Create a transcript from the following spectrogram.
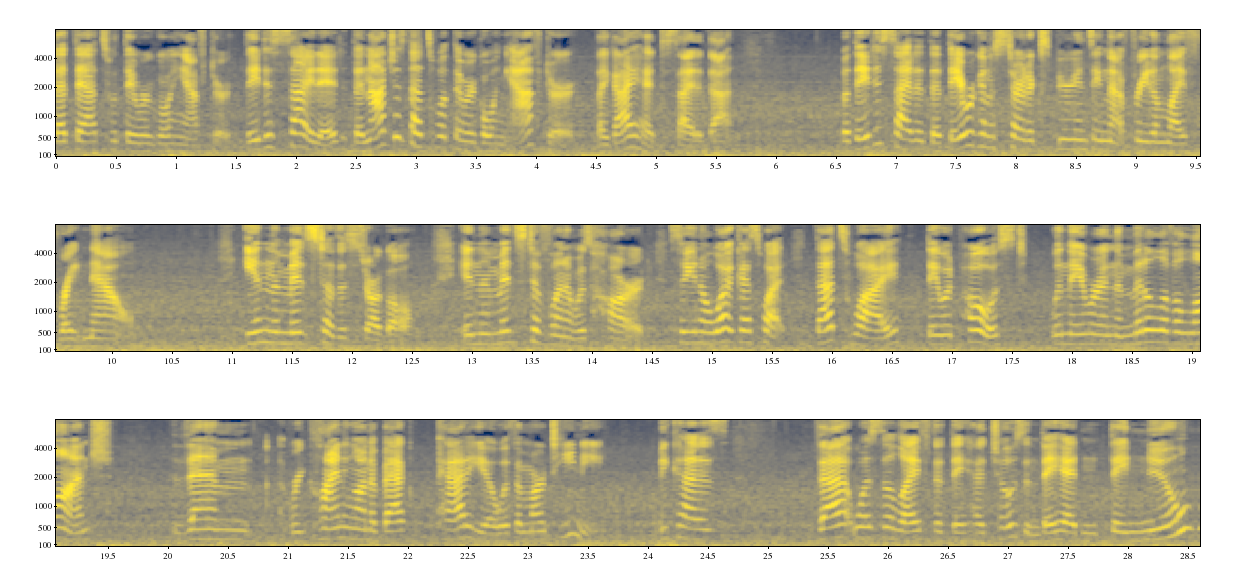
that that's what they were going after. They decided that not just that's what they were going after, like I had decided that, but they decided that they were going to start experiencing that freedom life right now in the midst of the struggle, in the midst of when it was hard. So, you know what? Guess what? That's why they would post when they were in the middle of a launch, them reclining on a back patio with a martini because that was the life that they had chosen. They had they knew,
